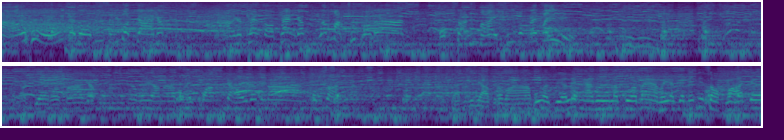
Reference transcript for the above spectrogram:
อ้าวโอ้โหกระโดดที่สีบทยาครับเอาครับแข้งต่อแข้งครับ แล้วหมัดชุดของทางด้านผมสันมาอีกทีวงในตีครับแยกออกมาครับพยายามอาศัยความเก่าครับทางด้านคมสันสันขยับเข้ามาผู้เสือเล่นงานบริเวณลำตัวแม่พยายามจะเน้นที่ศอกขวาเจอ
